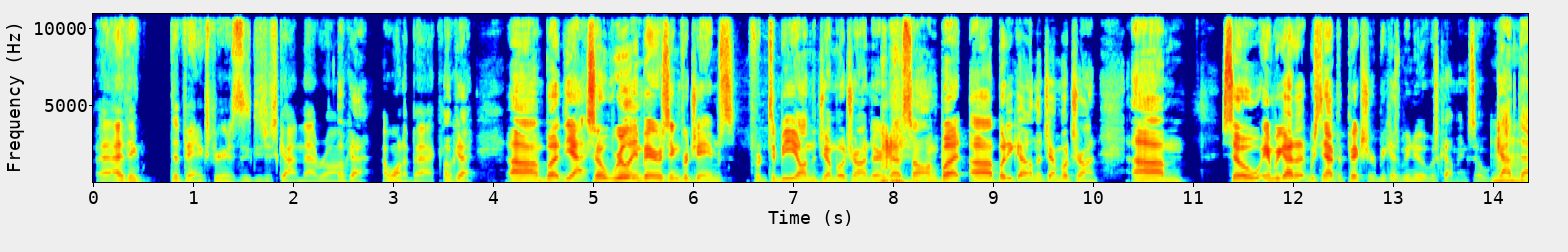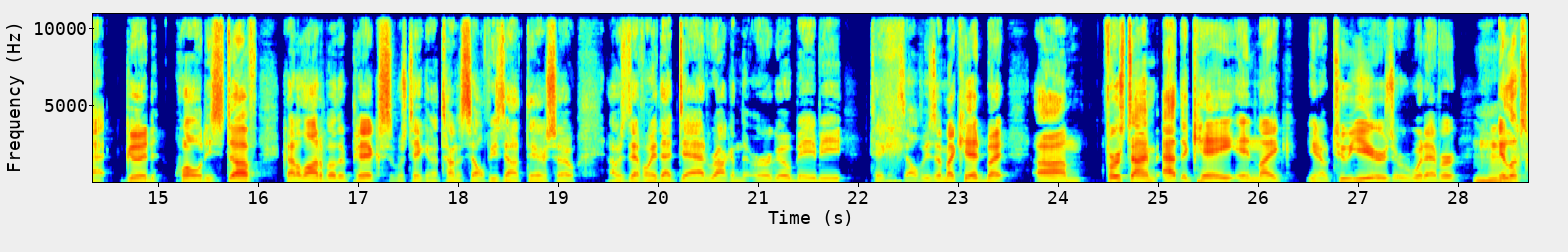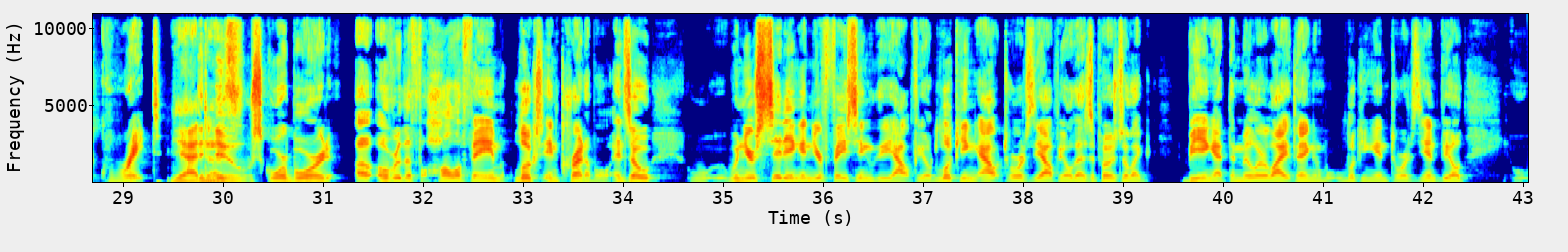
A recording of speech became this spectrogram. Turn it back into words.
I think the fan experience has just gotten that wrong. Okay. I want it back. Okay. Um, but yeah, so really embarrassing for James for to be on the jumbotron during that song, but uh, but he got on the jumbotron. Um, so and we got a, we snapped a picture because we knew it was coming. So we got Mhm. that good quality stuff. Got a lot of other pics. Was taking a ton of selfies out there. So I was definitely that dad rocking the Ergobaby, taking selfies of my kid. But um, first time at the K in like you know two years or whatever. Mhm. It looks great. Yeah, it the does. new scoreboard uh, over the Hall of Fame looks incredible. And so w- when you're sitting and you're facing the outfield, looking out towards the outfield as opposed to like being at the Miller Lite thing and looking in towards the infield,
